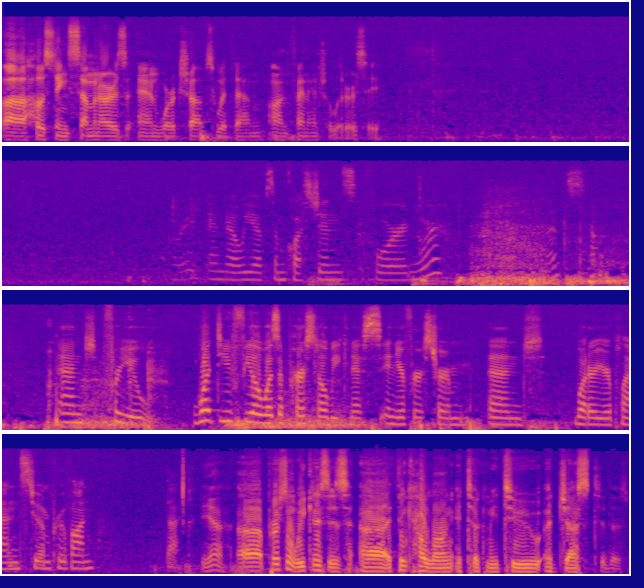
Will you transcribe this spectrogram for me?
uh, hosting seminars and workshops with them on financial literacy. All right, and now we have some questions for Noor. And for you, what do you feel was a personal weakness in your first term, and what are your plans to improve on that? Yeah, uh, personal weakness is uh, I think how long it took me to adjust to this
